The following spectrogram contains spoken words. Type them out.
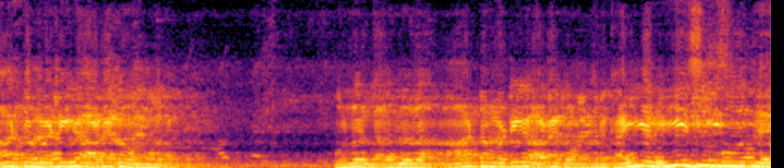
ஆட்டோமேட்டிக்காக அடக்கம் வந்துடும் ஒன்றும் இல்லை அதுதான். ஆட்டோமேட்டிக்காக அடக்கம் வந்துடும் கையை வீசும் போது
